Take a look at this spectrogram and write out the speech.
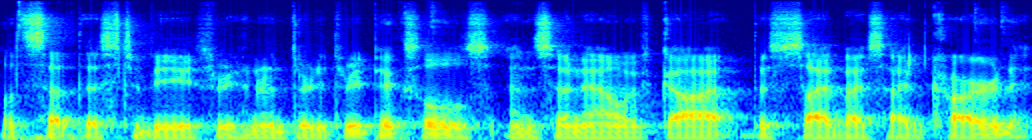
Let's set this to be 333 pixels. And so now we've got this side-by-side -side card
